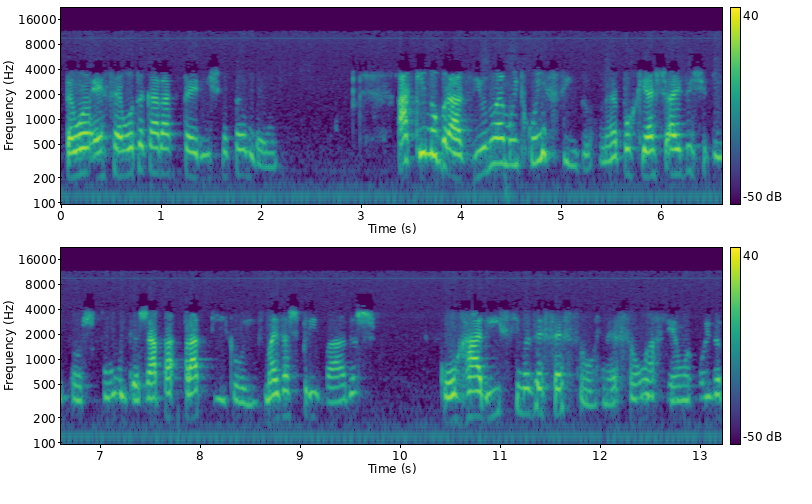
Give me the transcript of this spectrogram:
Então, essa é outra característica também. Aqui no Brasil não é muito conhecido, né? Porque as, as instituições públicas já praticam isso, mas as privadas, com raríssimas exceções, né? São assim, é uma coisa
